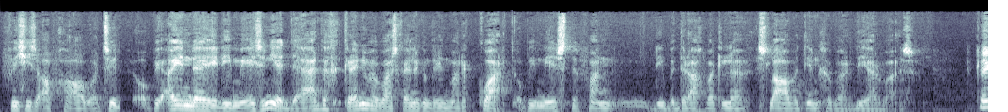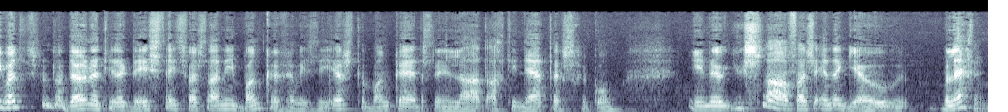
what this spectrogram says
fisies afgehaal word. So op die einde het die mense nie 'n derde gekry nie, maar waarskynlik omtrent maar 'n kwart op die meeste van die bedrag wat hulle slawe teen gewaardeer was. Kyk wat is met onthou natuurlik destyds was daar nie banke gewees. Die eerste banke het in die laat 1830s gekom En nou jou slaaf was eintlik jou belegging.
